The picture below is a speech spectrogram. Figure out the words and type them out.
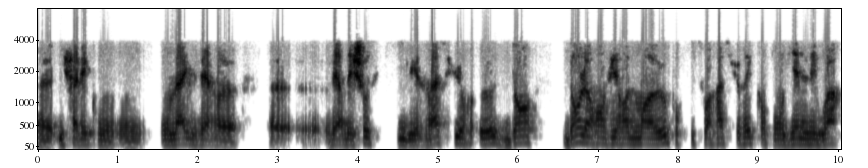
euh, il fallait qu'on on, on aille vers euh, vers des choses qui les rassurent eux dans dans leur environnement à eux pour qu'ils soient rassurés quand on vienne les voir,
